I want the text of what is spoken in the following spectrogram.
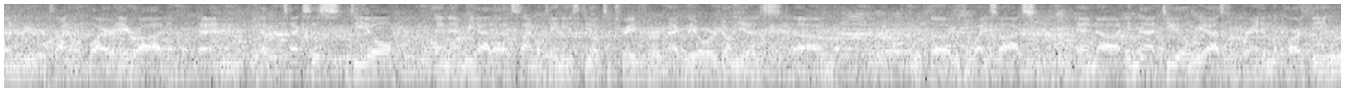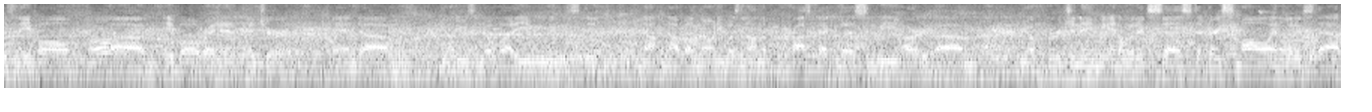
when we were trying to acquire A Rod, and we had the Texas deal, and then we had a simultaneous deal to trade for Magglio Ordonez um, with the with the White Sox. And uh, in that deal, we asked for Brandon McCarthy, who was an A-ball um, A-ball right-handed pitcher, and um, you know he was a nobody. He was uh, not, not well known. He wasn't on the prospect list, and we are um, you know burgeoning analytics, uh, st- very small analytics staff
